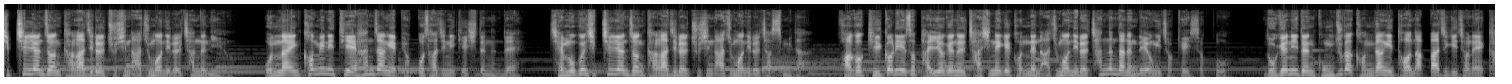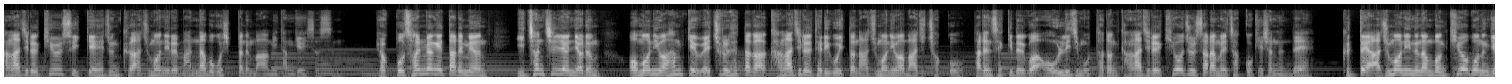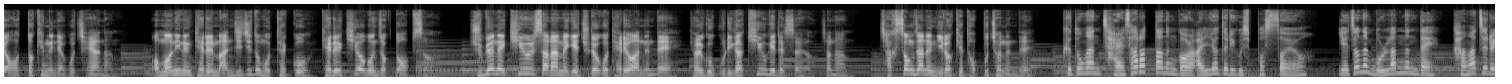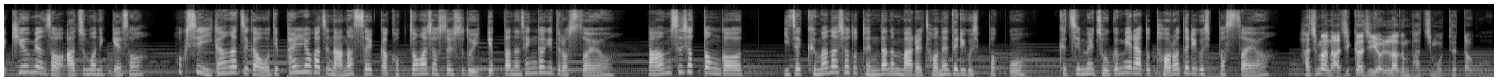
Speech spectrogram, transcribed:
17년 전 강아지를 주신 아주머니를 찾는 이유. 온라인 커뮤니티에 한 장의 벽보 사진이 게시됐는데 제목은 17년 전 강아지를 주신 아주머니를 찾습니다. 과거 길거리에서 반려견을 자신에게 건넨 아주머니를 찾는다는 내용이 적혀 있었고 노견이 된 공주가 건강이 더 나빠지기 전에 강아지를 키울 수 있게 해준 그 아주머니를 만나보고 싶다는 마음이 담겨 있었음. 벽보 설명에 따르면 2007년 여름 어머니와 함께 외출을 했다가 강아지를 데리고 있던 아주머니와 마주쳤고 다른 새끼들과 어울리지 못하던 강아지를 키워줄 사람을 찾고 계셨는데 그때 아주머니는 한번 키워보는 게 어떻겠느냐고 제안함. 어머니는 개를 만지지도 못했고 개를 키워본 적도 없어. 주변에 키울 사람에게 주려고 데려왔는데 결국 우리가 키우게 됐어요. 전함. 작성자는 이렇게 덧붙였는데 그동안 잘 살았다는 걸 알려드리고 싶었어요. 예전엔 몰랐는데 강아지를 키우면서 아주머니께서 혹시 이 강아지가 어디 팔려가진 않았을까 걱정하셨을 수도 있겠다는 생각이 들었어요. 마음 쓰셨던 것 이제 그만하셔도 된다는 말을 전해드리고 싶었고 그 짐을 조금이라도 덜어드리고 싶었어요. 하지만 아직까지 연락은 받지 못했다고.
